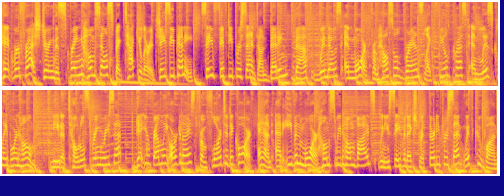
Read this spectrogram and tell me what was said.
Hit refresh during the spring home sale spectacular at JCPenney. Save 50% on bedding, bath, windows, and more from household brands like Fieldcrest and Liz Claiborne Home. Need a total spring reset? Get your family organized from floor to decor and add even more home sweet home vibes when you save an extra 30% with coupon.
